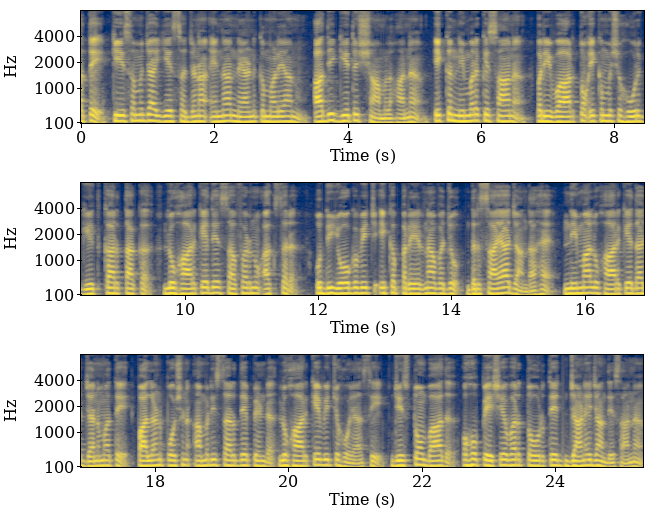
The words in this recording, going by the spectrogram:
ਅਤੇ ਕੀ ਸਮਝਾਈਏ ਸੱਜਣਾ ਇਹਨਾਂ ਨੈਣ ਕਮਲਿਆਂ ਨੂੰ ਆਦਿ ਗੀਤ ਸ਼ਾਮਲ ਹਨ। ਇੱਕ ਨਿਮਰ ਕਿਸਾਨ ਪਰਿਵਾਰ ਤੋਂ ਇੱਕ ਮਸ਼ਹੂਰ ਗੀਤਕਾਰ ਤੱਕ ਲੋਹਾਰਕੇ ਦੇ ਸਫ਼ਰ ਨੂੰ ਅਕਸਰ ਉਦਯੋਗ ਵਿੱਚ ਇੱਕ ਪ੍ਰੇਰਣਾ ਵਜੋਂ ਦਰਸਾਇਆ ਜਾਂਦਾ ਹੈ। ਨੀਮਾ ਲੋਹਾਰਕੇ ਦਾ ਜਨਮ ਅਤੇ ਪਾਲਣ ਪੋਸ਼ਣ ਅੰਮ੍ਰਿਤਸਰ ਦੇ ਪਿੰਡ ਲੋਹਾਰਕੇ ਵਿੱਚ ਹੋਇਆ ਸੀ, ਜਿਸ ਤੋਂ ਬਾਅਦ ਉਹ ਪੇਸ਼ੇਵਰ ਤੌਰ ਤੇ ਜਾਣੇ ਜਾਂਦੇ ਸਨ।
